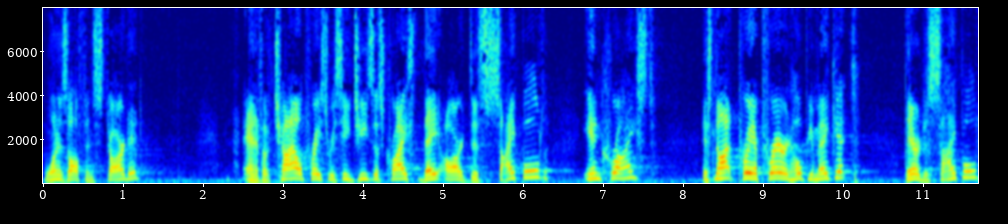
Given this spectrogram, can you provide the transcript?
one is often started. And if a child prays to receive Jesus Christ, they are discipled in Christ. It's not pray a prayer and hope you make it. They are discipled.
